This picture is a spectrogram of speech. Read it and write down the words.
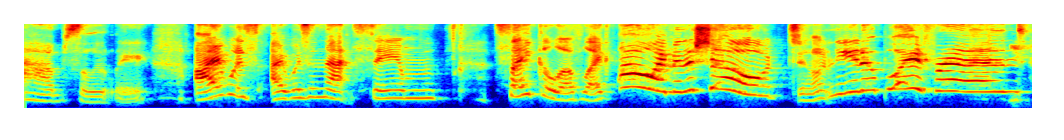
absolutely i was i was in that same cycle of like oh i'm in a show don't need a boyfriend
